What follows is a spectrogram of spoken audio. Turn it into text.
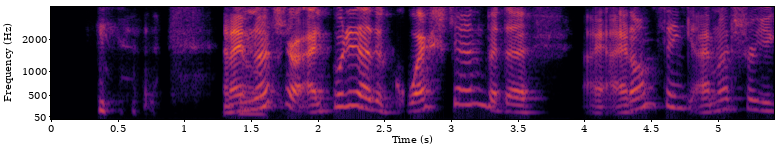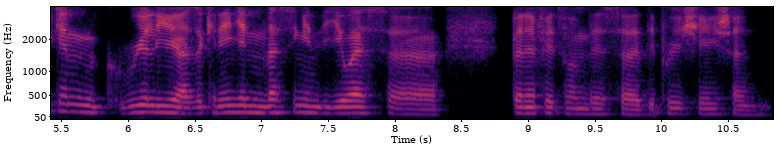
and I'm not sure. I'll put it as a question, but uh, I, I don't think I'm not sure you can really, as a Canadian investing in the US, uh, benefit from this uh, depreciation.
